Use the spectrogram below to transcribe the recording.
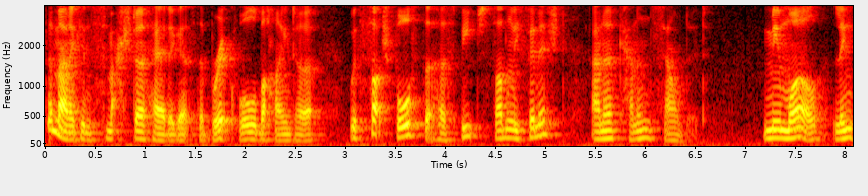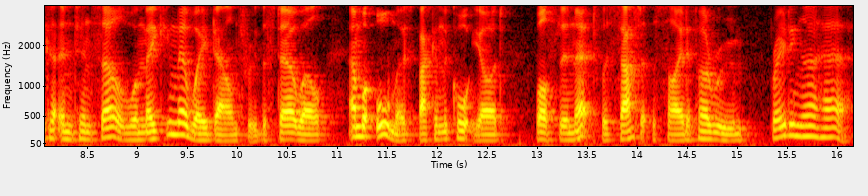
the mannequin smashed her head against the brick wall behind her, with such force that her speech suddenly finished and her cannon sounded. Meanwhile, Linka and Tinsel were making their way down through the stairwell and were almost back in the courtyard, whilst Linnet was sat at the side of her room, braiding her hair.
